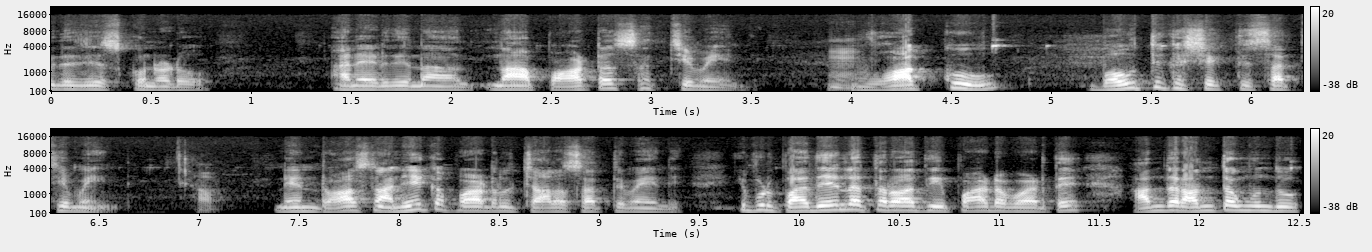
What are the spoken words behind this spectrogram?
మీద చేసుకున్నాడో అనేది నా నా పాట సత్యమైంది. వాక్కు భౌతిక శక్తి సత్యమైంది. నేను రాసిన అనేక పాటలు చాలా సత్యమైంది. ఇప్పుడు పదేళ్ళ తర్వాత ఈ పాట పాడితే అందరు అంతకుముందు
